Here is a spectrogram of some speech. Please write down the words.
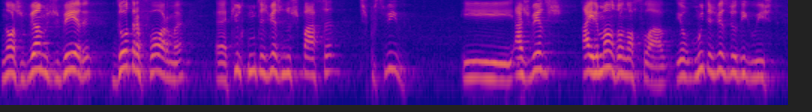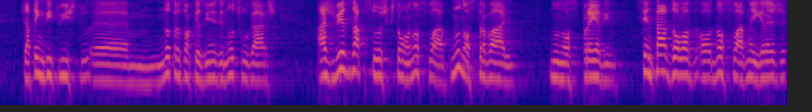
nós vamos ver de outra forma aquilo que muitas vezes nos passa despercebido. E às vezes há irmãos ao nosso lado, eu, muitas vezes eu digo isto, já tenho dito isto uh, noutras ocasiões, em outros lugares. Às vezes há pessoas que estão ao nosso lado, no nosso trabalho, no nosso prédio, sentados ao, lado, ao nosso lado na igreja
